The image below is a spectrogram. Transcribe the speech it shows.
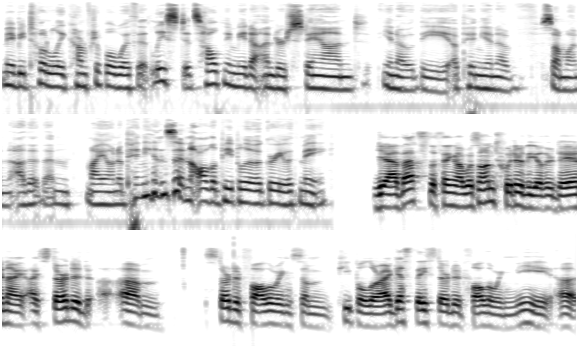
maybe totally comfortable with, at least it's helping me to understand, you know, the opinion of someone other than my own opinions and all the people who agree with me. Yeah, that's the thing. I was on Twitter the other day, and I, I started um, started following some people, or I guess they started following me, uh,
